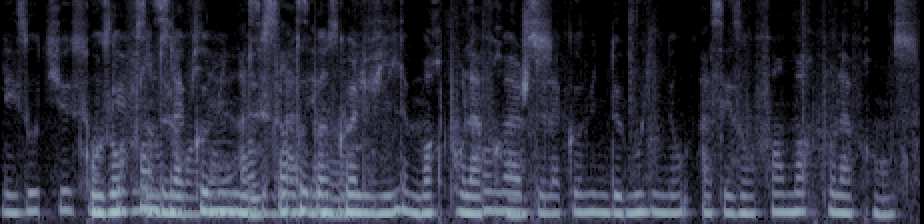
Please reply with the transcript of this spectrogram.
Les aux enfants de la commune de Saint-Aubin-Colville, morts pour la France. de la commune de Moulineau à ses enfants morts pour la France.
